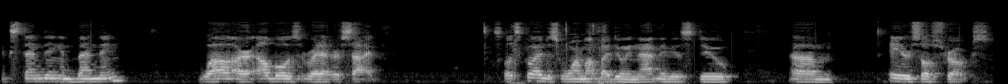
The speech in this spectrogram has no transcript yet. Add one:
extending and bending, while our elbows right at our side. So let's go ahead and just warm up by doing that. Maybe let's do um, eight or so strokes.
